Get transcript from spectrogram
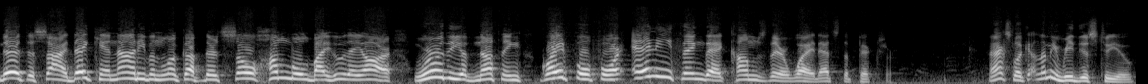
They're at the side. They cannot even look up. They're so humbled by who they are, worthy of nothing, grateful for anything that comes their way. That's the picture. Max, look, let me read this to you.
